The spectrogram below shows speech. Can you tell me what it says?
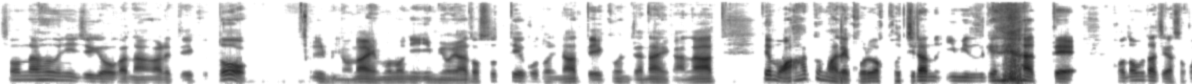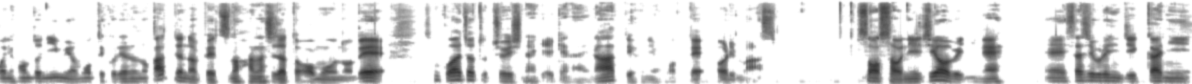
そんな風に授業が流れていくと、意味のないものに意味を宿すっていうことになっていくんじゃないかな。でもあくまでこれはこちらの意味付けであって、子供たちがそこに本当に意味を持ってくれるのかっていうのは別の話だと思うので、そこはちょっと注意しなきゃいけないなっていうふうに思っております。そうそう、日曜日にね、えー、久しぶりに実家に、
